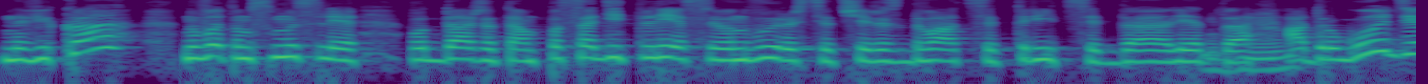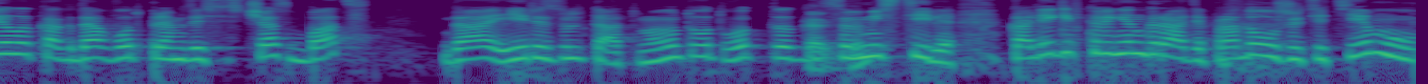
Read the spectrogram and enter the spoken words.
на века, но в этом смысле вот даже там посадить лес, и он вырастет через 20-30 да, лет. да. А другое дело, когда вот прямо здесь сейчас бац, да, и результат. Мы вот, вот, вот совместили. Коллеги в Калининграде, продолжите тему.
